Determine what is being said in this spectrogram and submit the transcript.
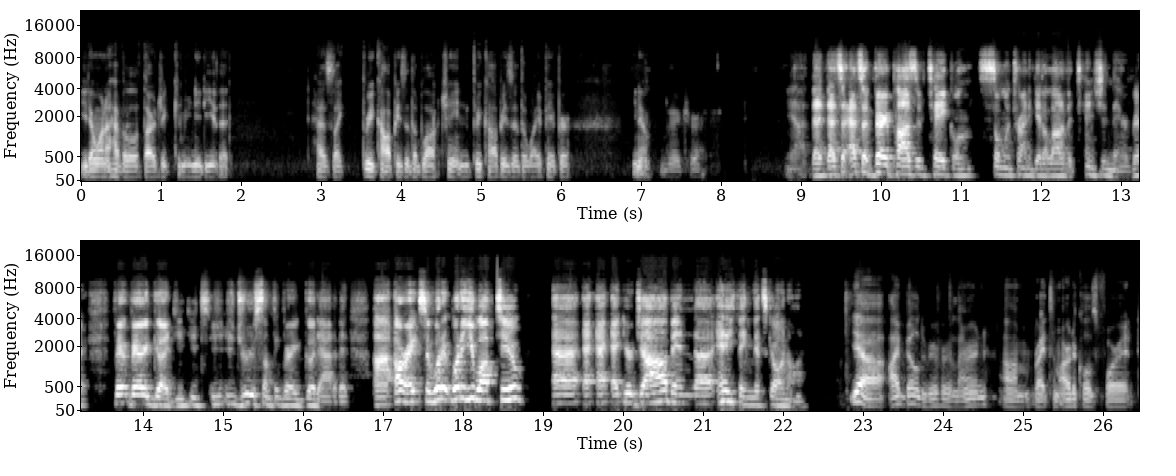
you don't want to have a lethargic community that has like three copies of the blockchain, three copies of the white paper. You know. Very true. Yeah, that, that's a, that's a very positive take on someone trying to get a lot of attention there. Very very, very good. You, you, you drew something very good out of it. Uh, all right, so what what are you up to uh, at, at, your job and uh, anything that's going on? Yeah, I build River Learn, um, write some articles for it,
